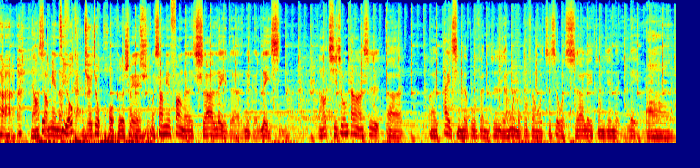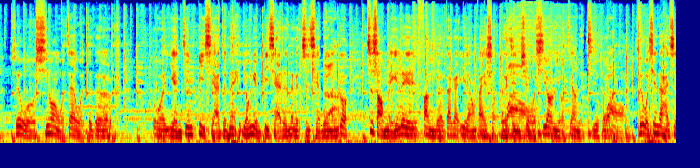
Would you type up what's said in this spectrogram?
然后上面呢自己有感觉就抛歌上对去，我上面放了十二类的那个类型，然后其中当然是呃呃爱情的部分，就是人文的部分，我只是我十二类中间的一类而已。哦，所以我希望我在我这个 我眼睛闭起来的那 永远闭起来的那个之前呢，能够至少每一类放个大概一两百首歌进去。我希望有这样的机会啊。所以我现在还是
